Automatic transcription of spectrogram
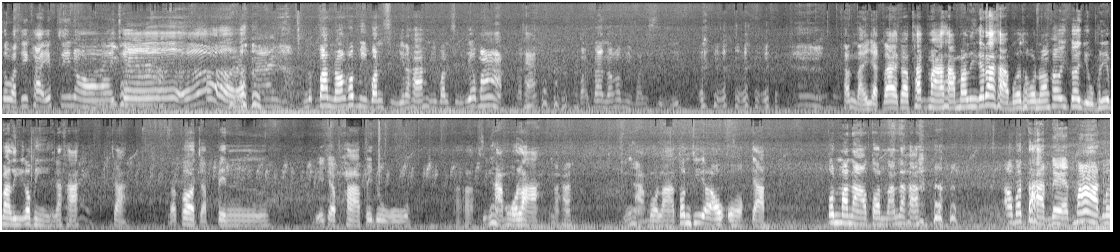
สวัสดีค่ะเอฟซีหน่อยเธอเออบ้านน้องเขามีบอลสีนะคะ มีบอลสีเยอะมากนะคะนะคะบ้านบ้านน้องก็มีบอลสี ท่านไหนอยากได้ก็ทักมาถามมารีก็ได้ค่ะ เบอร์โทรน้องเขาก็อยู่ที่มารีก็มีนะคะจ้ะแล้วก็จะเป็น เดี๋ยวจะพาไปดูอ่าสิงหาโมลานะคะ สิงหาโมลาต้นที่เราออกจากต้นมะนาวตอนนั้นนะคะ เอามาตากแดดมากเล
